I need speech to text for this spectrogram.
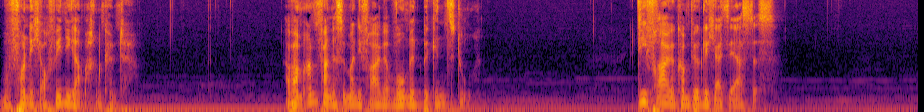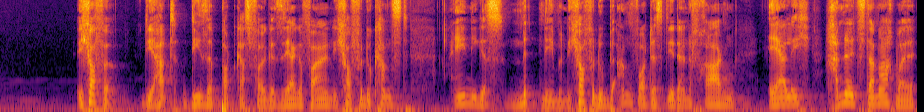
wovon ich auch weniger machen könnte. Aber am Anfang ist immer die Frage, womit beginnst du? Die Frage kommt wirklich als erstes. Ich hoffe, dir hat diese Podcast-Folge sehr gefallen. Ich hoffe, du kannst einiges mitnehmen. Ich hoffe, du beantwortest dir deine Fragen ehrlich, handelst danach, weil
